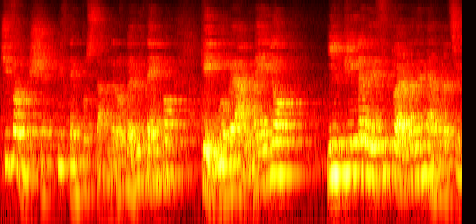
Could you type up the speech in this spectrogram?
ci fornisce il tempo standard, ovvero il tempo che un operaio medio impiega per effettuare una determinata operazione,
